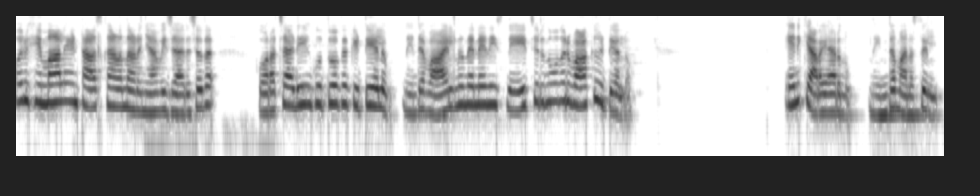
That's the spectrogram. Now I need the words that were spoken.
ഒരു ഹിമാലയൻ ടാസ്ക് ആണെന്നാണ് ഞാൻ വിചാരിച്ചത്. കുറച്ച് അടിയും കുത്തുമൊക്കെ കിട്ടിയാലും നിന്റെ വായിൽ നിന്ന് തന്നെ നീ സ്നേഹിച്ചിരുന്നു എന്നൊരു വാക്ക് കിട്ടിയല്ലോ. എനിക്കറിയായിരുന്നു നിന്റെ മനസ്സിൽ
